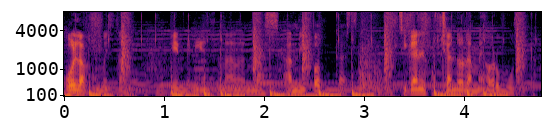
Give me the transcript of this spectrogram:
Hola, ¿cómo están? Bienvenidos una vez más a mi podcast. Sigan escuchando la mejor música.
